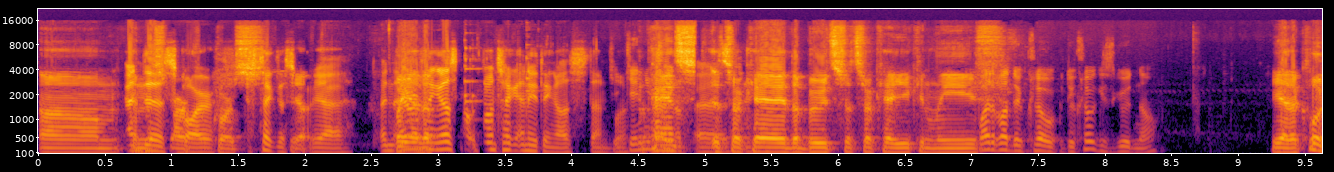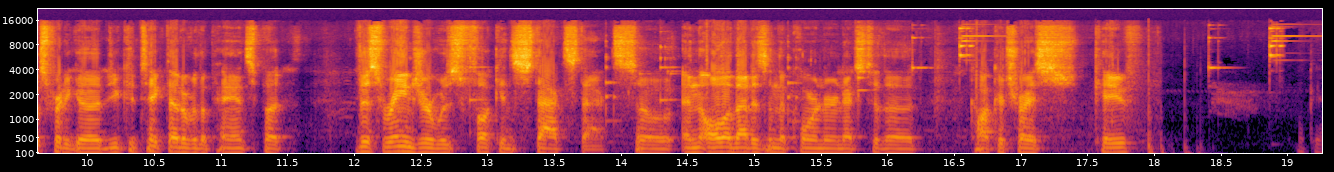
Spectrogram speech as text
um, And, the the scarf, scarf. of course. Just take the Yeah. scarf. Yeah. And But yeah, the- else, don't- don't take anything else then. The pants, uh, it's okay. The boots, it's okay. You can leave. What about the cloak? The cloak is good, no? Yeah, the cloak's pretty good. You could take that over the pants, but this ranger was fucking stacked, stacked. So, and all of that is in the corner next to the cockatrice cave. Okay.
